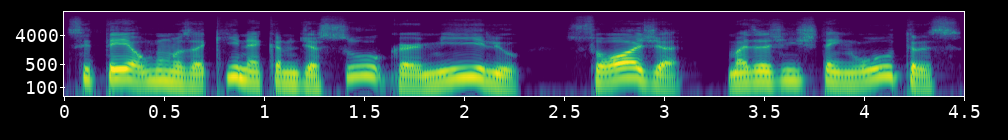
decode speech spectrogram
Citei algumas aqui, né? Cana-de-açúcar, milho, soja, mas a gente tem outras.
